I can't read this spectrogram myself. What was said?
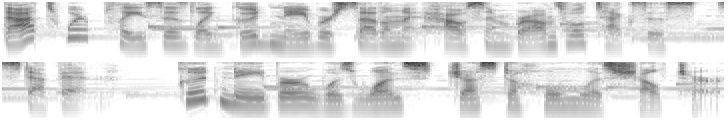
That's where places like Good Neighbor Settlement House in Brownsville, Texas, step in. Good Neighbor was once just a homeless shelter,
